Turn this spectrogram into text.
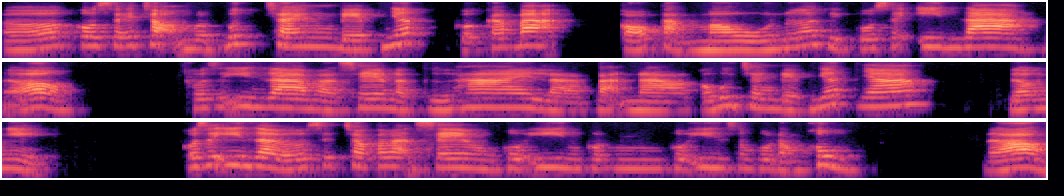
Đó cô sẽ chọn một bức tranh đẹp nhất của các bạn, có cả màu nữa thì cô sẽ in ra, được không? Cô sẽ in ra và xem là thứ hai là bạn nào có bức tranh đẹp nhất nhá. Được không nhỉ? Cô sẽ in ra và cô sẽ cho các bạn xem cô in cô, cô in xong cô đóng khung. Được không?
